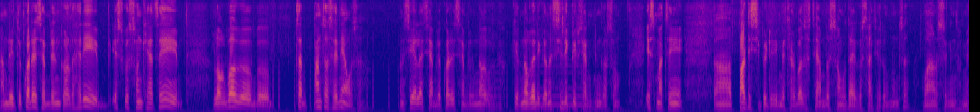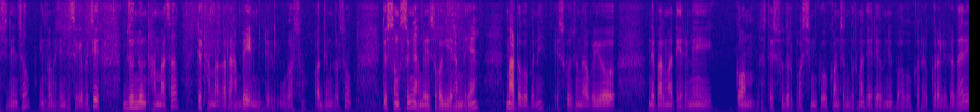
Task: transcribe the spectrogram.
हामीले त्यो क्वाड्रेट स्याम्पलिङ गर्दाखेरि यसको सङ्ख्या चाहिँ लगभग पाँच छ सय नै आउँछ। अनि सिएलआई चाहिँ हामीले क्वालिटी स्याम्पलिङ न के नगरिकन सिलेक्टिभ स्याम्पलिङ गर्छौँ। यसमा चाहिँ पार्टिसिपेटरी मेथडमा जस्तै हाम्रो समुदायको साथीहरू हुनुहुन्छ। उहाँहरूसँग इन्फर्मेसन दिन्छौँ। इन्फर्मेसन दिइसकेपछि जुन जुन ठाउँमा छ त्यो ठाउँमा गएर हामीले इन्भेन्ट्री गर्छौँ अध्ययन गर्छौँ। त्यो सँगसँगै हामीले अघि हामीले यहाँ माटोको पनि यसको जुन अब यो नेपालमा धेरै नै कम जस्तै सुदूरपश्चिमको कञ्चनपुरमा धेरै हुने भएको कुराले गर्दाखेरि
